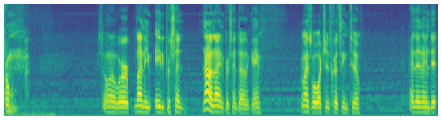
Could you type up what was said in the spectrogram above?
Boom. So uh, we're 90, 80%, no, 90% done of the game. Might as well watch this cutscene too. And then end it.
